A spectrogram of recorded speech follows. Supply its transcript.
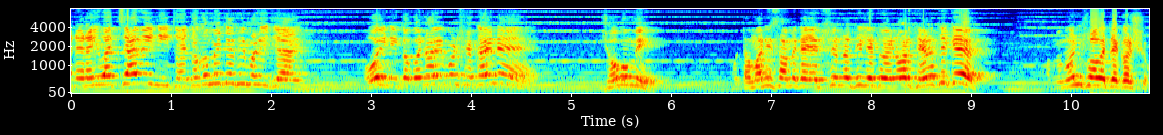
અને રહી વાત ચાવીની તો એ તો ગમે ત્યાંથી મળી જાય. હોય નહીં તો બનાવી પણ શકાય ને. જો મમ્મી હું તમારી સામે કઈ એક્શન નથી લેતો એનો અર્થ એ નથી કે અમે મન ફાવે તે કરશો.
